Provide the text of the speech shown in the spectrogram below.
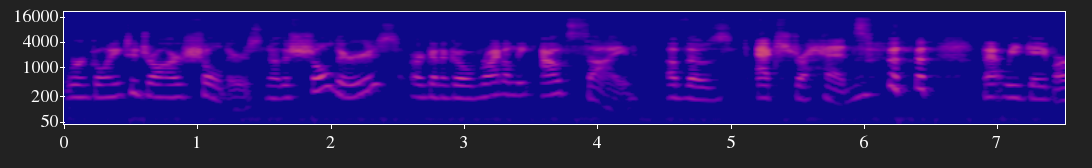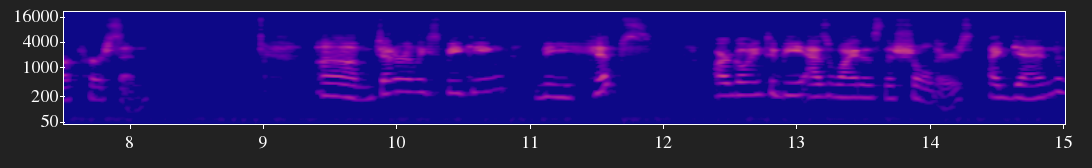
we're going to draw our shoulders. Now the shoulders are going to go right on the outside of those extra heads that we gave our person. Um, generally speaking, the hips are going to be as wide as the shoulders. Again,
